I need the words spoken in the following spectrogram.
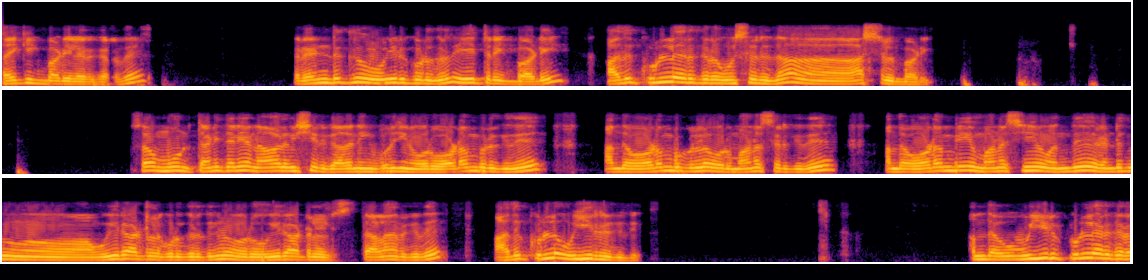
சைக்கிக் பாடியில இருக்கிறது. ரெண்டுக்கும் உயிர் கொடுக்கிறது ஈத்தரிக் பாடி. அதுக்குள்ள இருக்கிற உசுறு தான் ஆஸ்ட்ரல் பாடி. ஸோ மூணு தனித்தனியா நாலு விஷயம் இருக்கு. அதை நீங்க புரிஞ்சுக்கணும். ஒரு உடம்பு இருக்குது. அந்த உடம்புக்குள்ள ஒரு மனசு இருக்குது. அந்த உடம்பையும் மனசையும் வந்து ரெண்டுக்கும் உயிராற்றல் கொடுக்கறதுக்குன்னு ஒரு உயிராற்றல் ஸ்தலம் இருக்குது. அதுக்குள்ள உயிர் இருக்குது. அந்த உயிருக்குள்ள இருக்கிற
